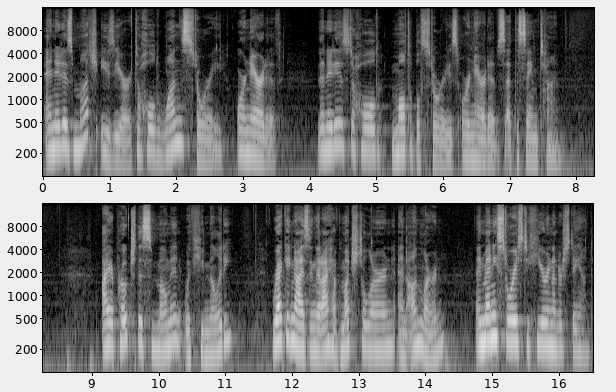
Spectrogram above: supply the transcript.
And it is much easier to hold one story or narrative than it is to hold multiple stories or narratives at the same time. I approach this moment with humility, recognizing that I have much to learn and unlearn, and many stories to hear and understand.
